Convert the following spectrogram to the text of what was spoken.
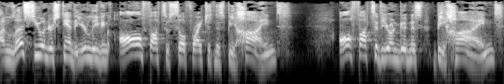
Unless you understand that you're leaving all thoughts of self-righteousness behind, all thoughts of your own goodness behind,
